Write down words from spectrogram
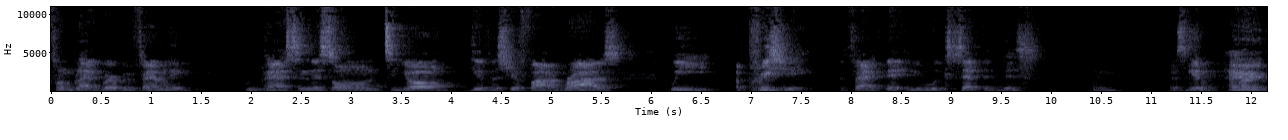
from Black Bourbon Family. We passing this on to y'all. Give us your five rides. We appreciate the fact that you accepted this, and let's get them. Hey,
